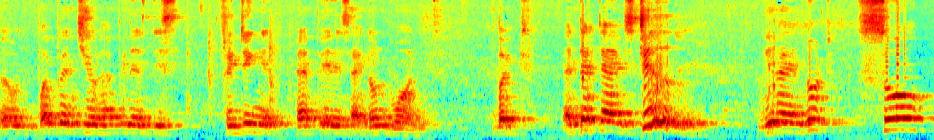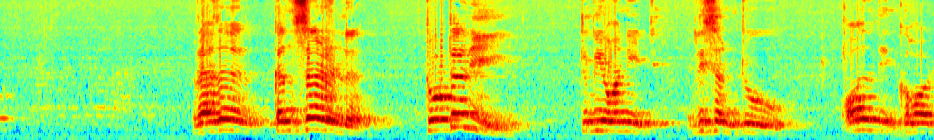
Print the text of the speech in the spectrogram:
uh, perpetual happiness, this fleeting happiness I don't want. But at that time, still, we were not so rather concerned totally to be on it, listen to all the God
